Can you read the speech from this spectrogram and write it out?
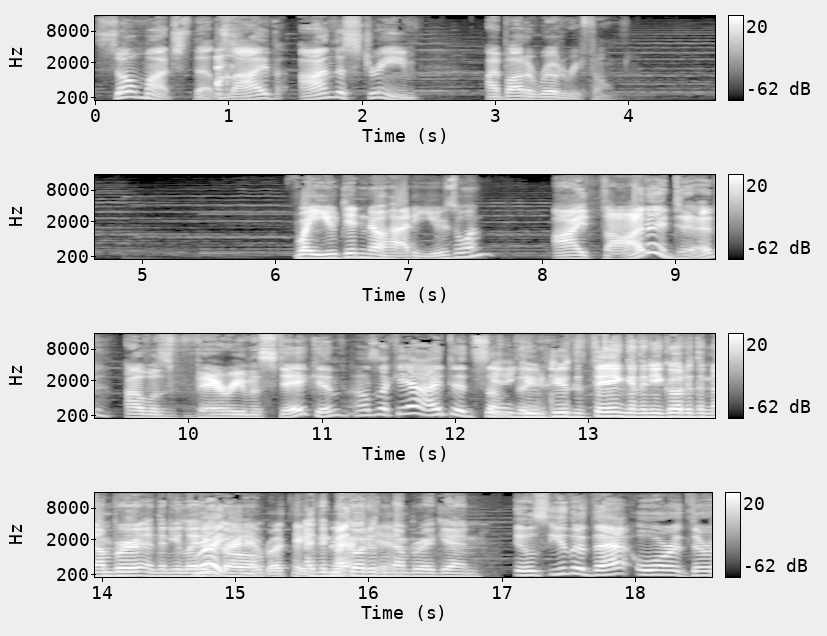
so much that live on the stream, I bought a rotary phone. wait, you didn't know how to use one? I thought I did. I was very mistaken. I was like, yeah, I did Yeah, something. you do the thing, and then you go to the number, and then you let Right. it oh, And go, rotates and then you go to the number again. It was either that or there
